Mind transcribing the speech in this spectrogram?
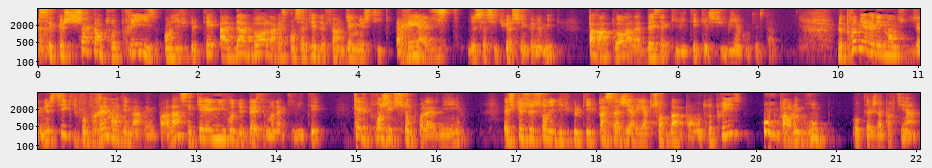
c'est que chaque entreprise en difficulté a d'abord la responsabilité de faire un diagnostic réaliste de sa situation économique par rapport à la baisse d'activité qu'elle subit incontestable. Le premier élément du diagnostic, il faut vraiment démarrer par là, c'est quel est le niveau de baisse de mon activité, quelle projection pour l'avenir, est-ce que ce sont des difficultés passagères et absorbables par l'entreprise ou par le groupe auquel j'appartiens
